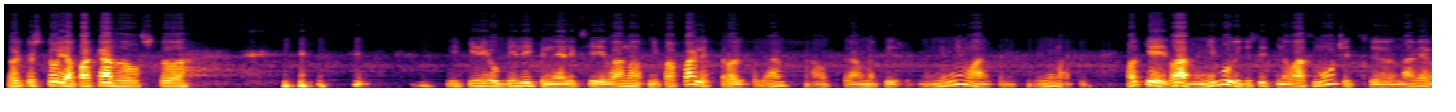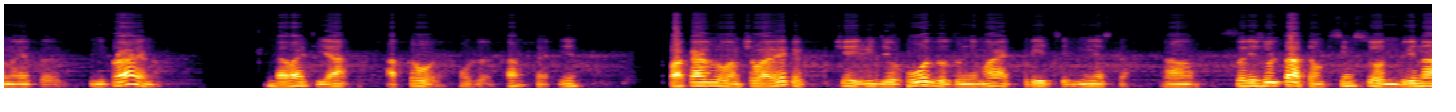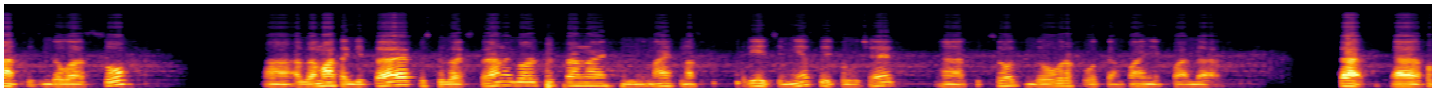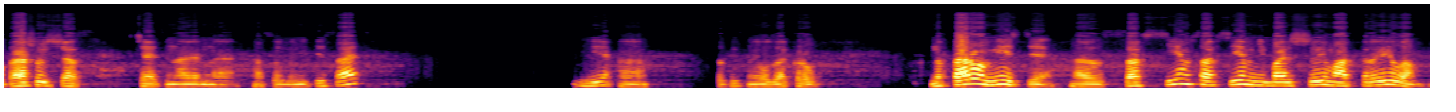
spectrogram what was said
Только что я показывал, что и Кирилл Беликин, и Алексей Иванов не попали в тройку, да? А вот все равно пишут. Ну, невнимательно, невнимательно. Окей, ладно, не буду действительно вас мучить, э, наверное, это неправильно. Давайте я открою уже карты и покажу вам человека, чей видеоотзыв занимает третье место. А, с результатом 712 голосов Азамат Агитаев из Казахстана, город Костромай, занимает у нас третье место и получает 500 а, долларов от компании подарок. Так, попрошу сейчас в чате, наверное, особо не писать. и, соответственно, его закроют. На втором месте совсем-совсем небольшим отрывом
